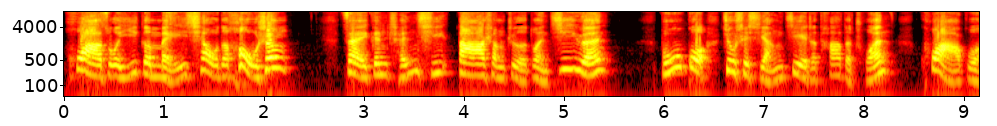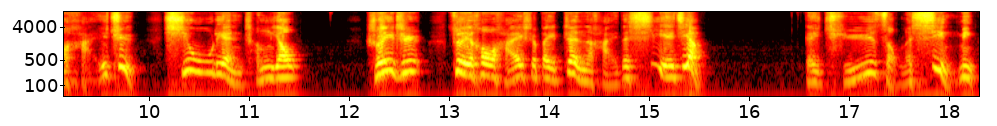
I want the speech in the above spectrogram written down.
化作一个美俏的后生，再跟陈七搭上这段机缘，不过就是想借着他的船跨过海去修炼成妖。谁知最后还是被镇海的蟹将给取走了性命。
